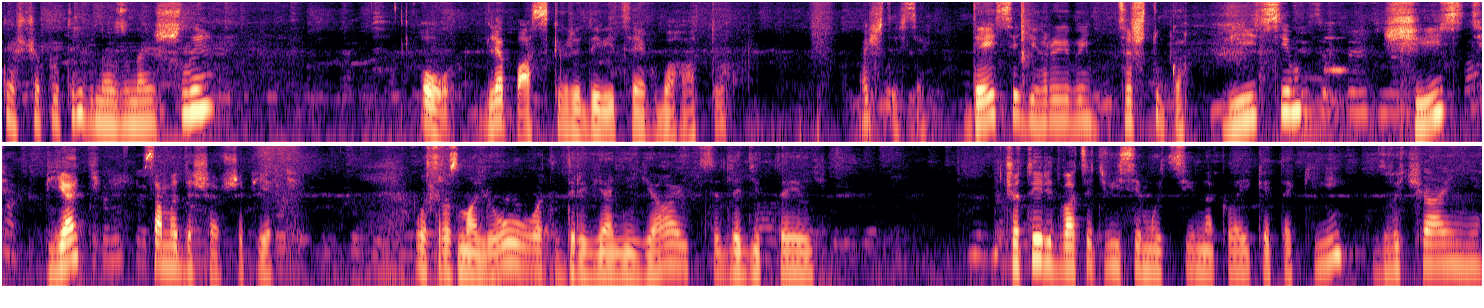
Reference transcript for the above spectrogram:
Те, що потрібно, знайшли. О, для паски вже дивіться, як багато. Бачите все? 10 гривень. Це штука. 8, 6, 5. Саме дешевше 5. Ось розмальовувати дерев'яні яйця для дітей. 4,28 оці наклейки такі, звичайні.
